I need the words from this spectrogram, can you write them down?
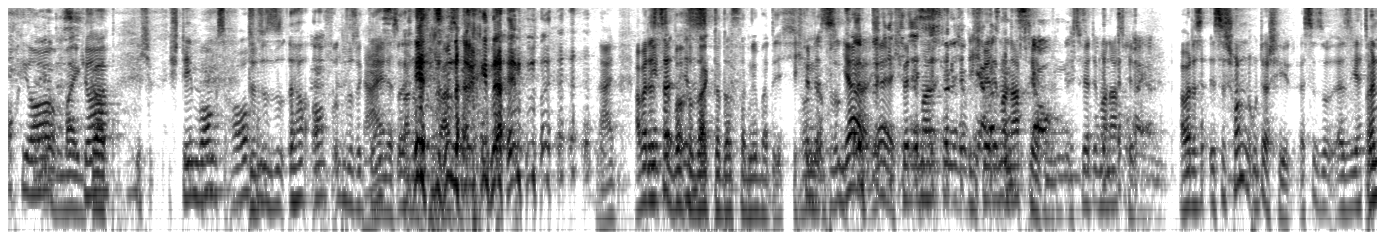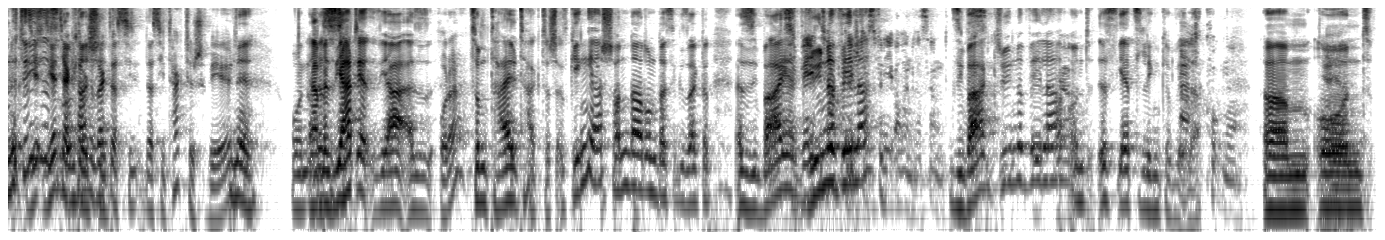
ach ja, Oh mein ja, Gott. ich, ich stehe morgens auf. Das und- ist, hör auf, unsere Nein, das Gäste war. Nachhinein. Nein, aber das Nächste ist, Woche ist, sagt er das dann über dich. Ich finde das, 100%. ja, ja, ich werde immer, okay, ich werde immer nachtreten. Ich werde immer nachtreten. Aber das es ist schon ein Unterschied. Weißt du, so, also sie hat, Ja, sie, sie hat ja klar gesagt, dass sie, dass sie taktisch wählt. Nee. Und, und aber sie hat ja, ja, also Oder? zum Teil taktisch. Es ging ja schon darum, dass sie gesagt hat, also sie war ja grüne Wähler, Das finde ich auch interessant. sie war grüne Wähler Ja. und ist jetzt linke Ach, Wähler. guck mal. Ähm, und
